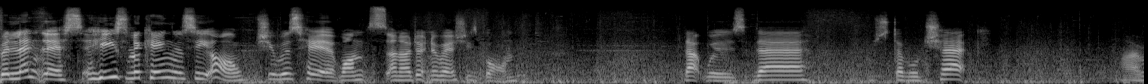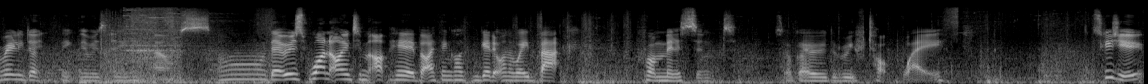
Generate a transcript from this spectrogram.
Relentless. He's looking and see. Oh, she was here once, and I don't know where she's gone. That was there. Just double check. I really don't think there is anything else. Oh, there is one item up here, but I think I can get it on the way back from Millicent. So I'll go the rooftop way. Excuse you.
